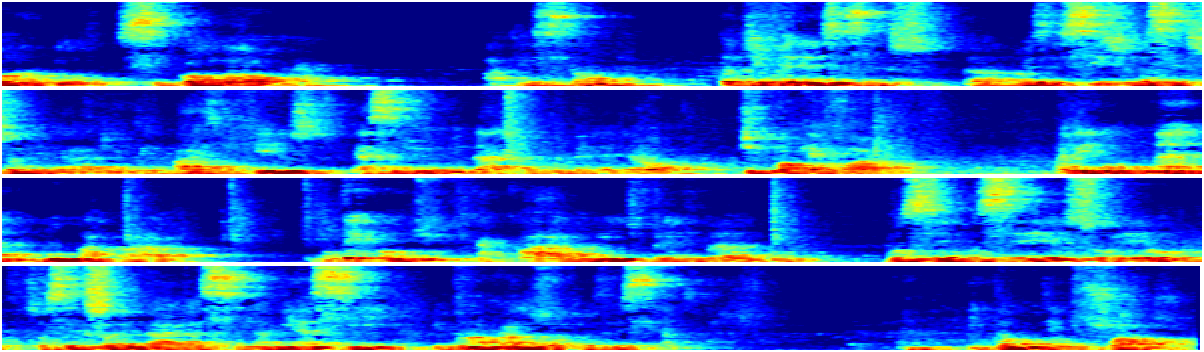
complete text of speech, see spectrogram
quando se coloca a questão da diferença do exercício da sexualidade entre pais e filhos, essa ingenuidade foi para de qualquer forma. Ali não, né, não dá para. Não tem como de ficar claro, bonito, preto e branco. Você é você, eu sou eu, sua sexualidade é assim, a minha é assim, e por um acaso já estou exercendo. Então tem um choque?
